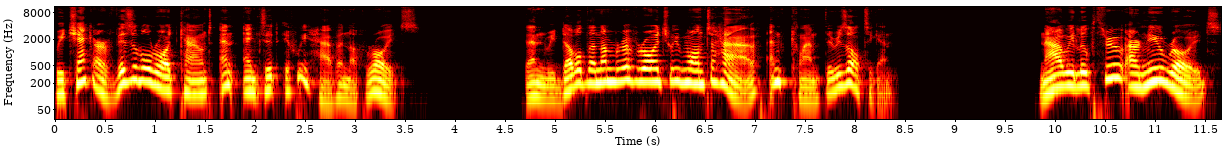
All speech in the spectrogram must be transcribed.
We check our visible roid count and exit if we have enough roids. Then we double the number of roids we want to have and clamp the result again. Now we loop through our new roids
